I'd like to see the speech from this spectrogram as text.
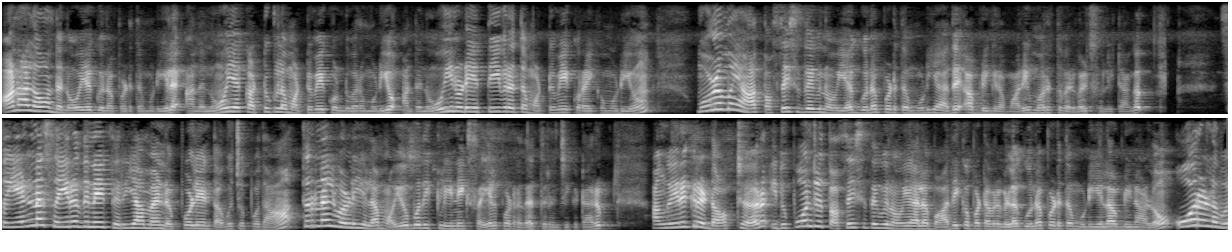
ஆனாலும் அந்த நோயை குணப்படுத்த முடியல. அந்த நோயை கட்டுக்குள்ளே மட்டுமே கொண்டு வர முடியும். அந்த நோயினுடைய தீவிரத்தை மட்டுமே குறைக்க முடியும். முழுமையாக தசை சிதைவு நோயை குணப்படுத்த முடியாது அப்படிங்கிற மாதிரி மருத்துவர்கள் சொல்லிட்டாங்க. ஸோ என்ன செய்கிறதுனே தெரியாமல் நெப்போலியன் தவிச்சப்போ தான் திருநெல்வேலியில் மயோபதி கிளினிக் செயல்படுறத தெரிஞ்சுக்கிட்டாரு. அங்கே இருக்கிற டாக்டர் இது போன்ற தசை சிதைவு நோயால் பாதிக்கப்பட்டவர்களை குணப்படுத்த முடியலை அப்படின்னாலும் ஓரளவு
